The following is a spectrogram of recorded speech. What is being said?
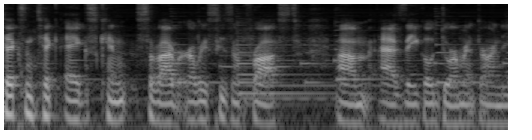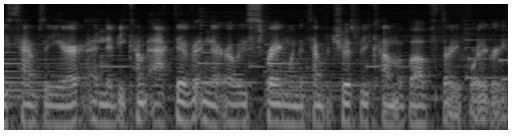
Ticks and tick eggs can survive early season frost um, as they go dormant during these times of year and they become active in the early spring when the temperatures become above 34 degrees.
